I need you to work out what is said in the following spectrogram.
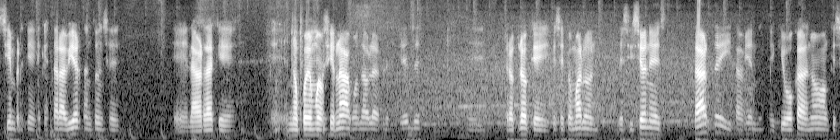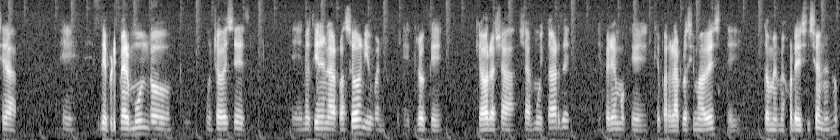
siempre tiene que estar abierta, entonces eh, la verdad que eh, no podemos decir nada cuando habla el presidente, pero creo que, se tomaron decisiones tarde y también equivocadas, ¿no? aunque sea de primer mundo, muchas veces no tienen la razón y bueno, creo que, ahora ya, ya es muy tarde, esperemos que, que para la próxima vez tomen mejores decisiones, ¿no?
